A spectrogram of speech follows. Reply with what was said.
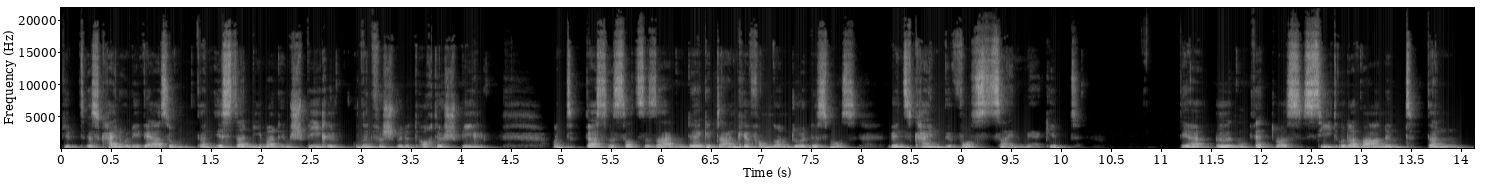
gibt es kein Universum. Dann ist da niemand im Spiegel und dann verschwindet auch der Spiegel. Und das ist sozusagen der Gedanke vom Non-Dualismus. Wenn es kein Bewusstsein mehr gibt, der irgendetwas sieht oder wahrnimmt, dann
